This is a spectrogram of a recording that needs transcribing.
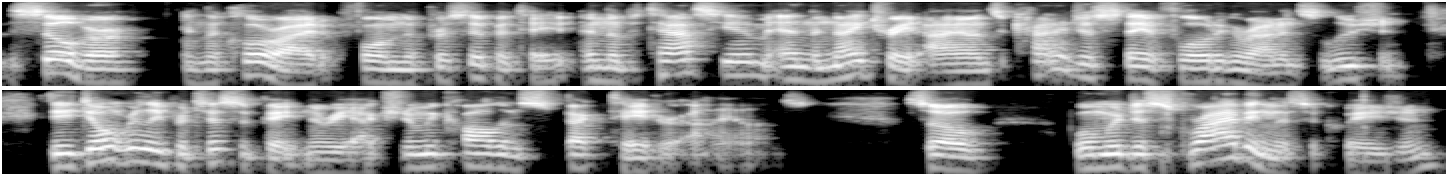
the silver and the chloride form the precipitate, and the potassium and the nitrate ions kind of just stay floating around in solution. They don't really participate in the reaction, and we call them spectator ions. So when we're describing this equation,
